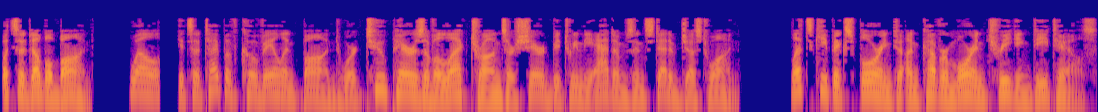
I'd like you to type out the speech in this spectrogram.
what's a double bond? Well, it's a type of covalent bond where two pairs of electrons are shared between the atoms instead of just one. Let's keep exploring to uncover more intriguing details.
